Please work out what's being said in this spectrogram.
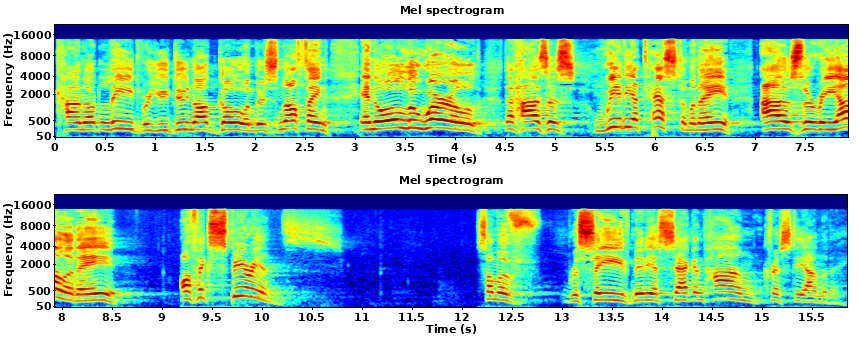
cannot lead where you do not go. And there's nothing in all the world that has as weighty a testimony as the reality of experience. Some have received maybe a second hand Christianity.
